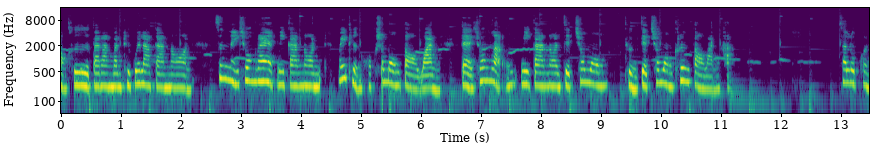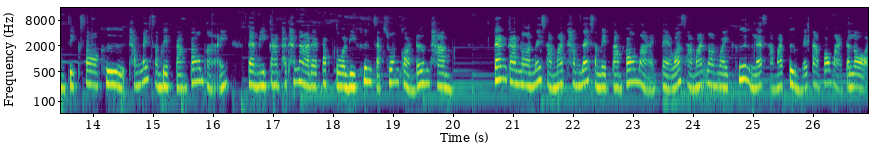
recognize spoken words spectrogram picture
2 คือ ตารางบันทึกเวลาการนอน ซึ่งในช่วงแรกมีการนอนไม่ถึง 6 ชั่วโมงต่อวัน แต่ช่วงหลังมีการนอน 7 ชั่วโมง ถึง 7 ชั่วโมงครึ่งต่อวันค่ะ สรุปผลจิ๊กซอคือทำไม่สำเร็จตามเป้าหมาย แต่มีการพัฒนาและปรับตัวดีขึ้นจากช่วงก่อนเริ่มทำด้านการนอนไม่สามารถทำได้สำเร็จตามเป้าหมาย แต่ว่าสามารถนอนไวขึ้น และสามารถตื่นได้ตามเป้าหมายตลอด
